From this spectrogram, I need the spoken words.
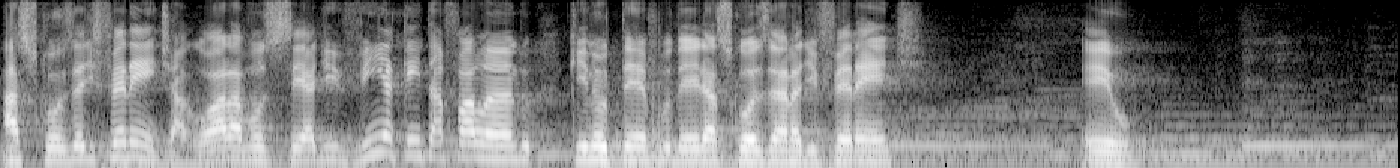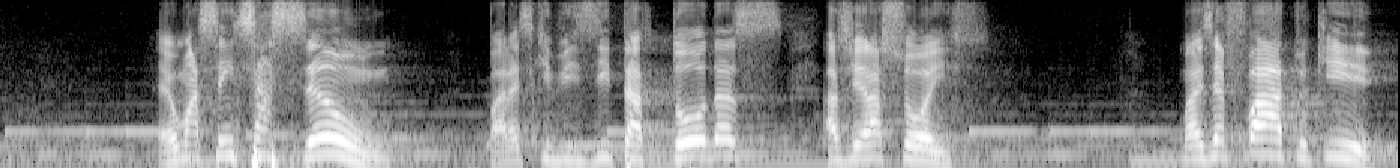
as coisas é diferentes. Agora você adivinha quem está falando que no tempo dele as coisas eram diferentes? Eu. É uma sensação, parece que visita todas as gerações. Mas é fato que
